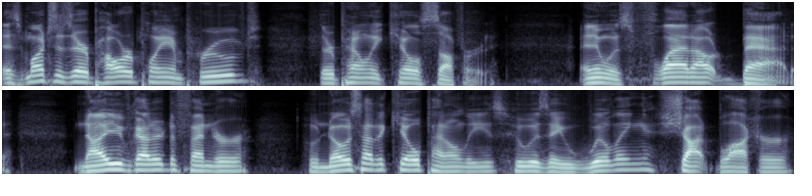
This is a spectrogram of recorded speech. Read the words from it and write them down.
As much as their power play improved, their penalty kill suffered, and it was flat out bad. Now you've got a defender who knows how to kill penalties, who is a willing shot blocker,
